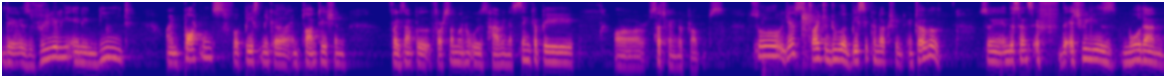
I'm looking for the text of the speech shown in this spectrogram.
there is really any need or importance for pacemaker implantation for example for someone who is having a syncope or such kind of problems. So yes try to do a basic conduction interval. So in the sense if the HV is more than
